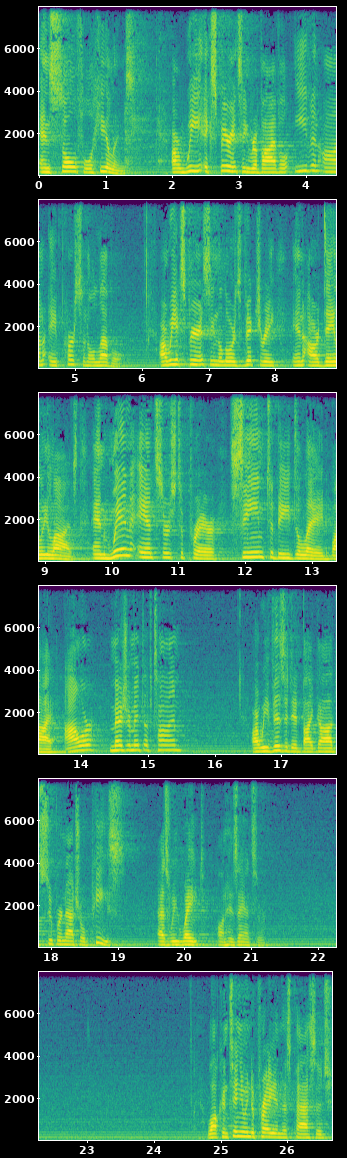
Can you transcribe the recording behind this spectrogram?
and soulful healings? Are we experiencing revival even on a personal level? Are we experiencing the Lord's victory in our daily lives? And when answers to prayer seem to be delayed by our measurement of time, are we visited by God's supernatural peace as we wait on His answer? While continuing to pray in this passage,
